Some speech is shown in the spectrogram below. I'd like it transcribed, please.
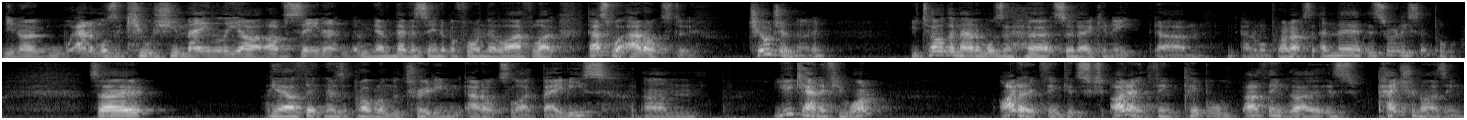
you know, animals are killed humanely. I, I've seen it, and I've never seen it before in their life. Like that's what adults do. Children, though, you tell them animals are hurt so they can eat um, animal products, and it's really simple. So, yeah, I think there's a problem with treating adults like babies. Um, you can if you want. I don't think it's. I don't think people. I think uh, it's patronising.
